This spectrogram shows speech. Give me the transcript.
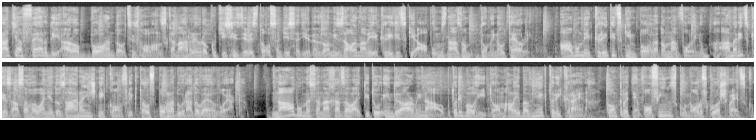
Bratia Ferdy a Rob Bolendovci z Holandska nahrali v roku 1981 veľmi zaujímavý kritický album s názvom Domino Theory. Album je kritickým pohľadom na vojnu a americké zasahovanie do zahraničných konfliktov z pohľadu radového vojaka. Na albume sa nachádzal aj titul In the Army Now, ktorý bol hitom, ale iba v niektorých krajinách, konkrétne vo Fínsku, Norsku a Švédsku.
